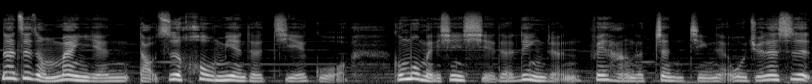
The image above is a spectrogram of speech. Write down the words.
那这种蔓延导致后面的结果，宫部美信写的令人非常的震惊的。我觉得是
